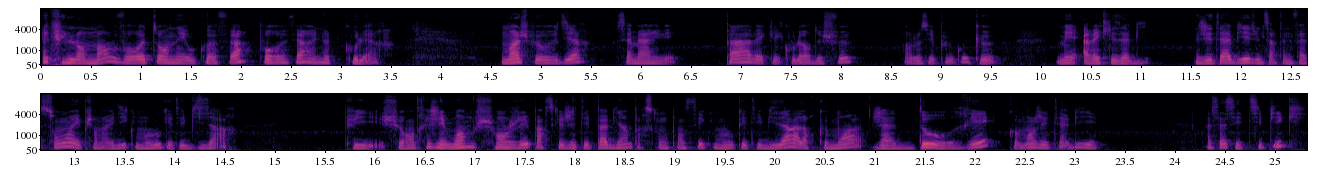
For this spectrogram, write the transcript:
Et puis le lendemain, vous retournez au coiffeur pour refaire une autre couleur. Moi, je peux vous dire, ça m'est arrivé. Pas avec les couleurs de cheveux, je sais plus quoi que, mais avec les habits. J'étais habillée d'une certaine façon et puis on m'avait dit que mon look était bizarre. Puis je suis rentrée chez moi me changer parce que j'étais pas bien, parce qu'on pensait que mon look était bizarre, alors que moi, j'adorais comment j'étais habillée. Bah, ça, c'est typique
